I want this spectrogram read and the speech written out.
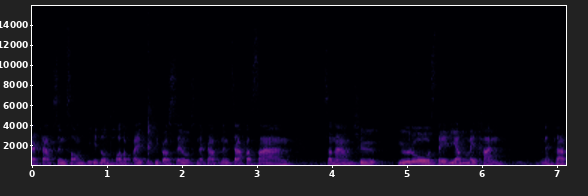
นะครับซึ่ง 2 ที่ที่โดนถอดออกไปคือที่บรัสเซลส์นะครับเนื่องจากว่าสร้าง สนามชื่อยูโรสเตเดียมไม่ทันนะครับ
